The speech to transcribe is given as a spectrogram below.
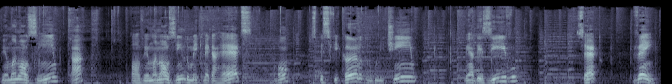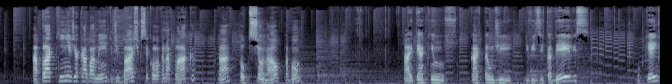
Vem o manualzinho, tá? Ó, vem o manualzinho do Make Megahertz, tá bom? Especificando tudo bonitinho. Vem adesivo, certo? Vem a plaquinha de acabamento de baixo que você coloca na placa, tá? É opcional, tá bom? Aí tem aqui uns cartão de, de visita deles, ok?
